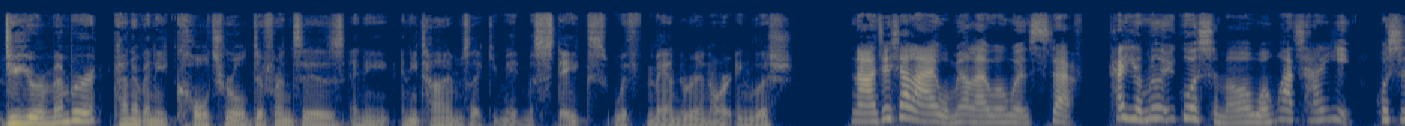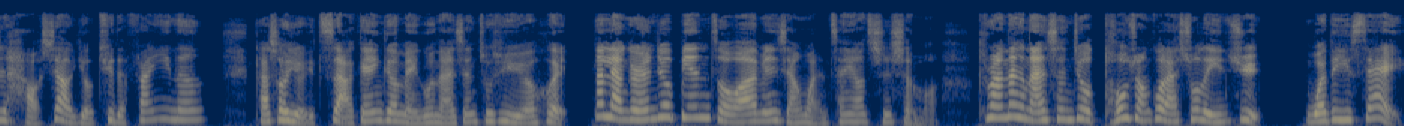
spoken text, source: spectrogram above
Do you remember kind of any cultural differences? Any any times like you made mistakes with Mandarin or English? 那接下来我们要来问问 Steph， 他有没有遇过什么文化差异或是好笑有趣的翻译呢？他说有一次啊，跟一个美国男生出去约会，那两个人就边走啊边想晚餐要吃什么。突然那个男生就头转过来说了一句 “What do you say？”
